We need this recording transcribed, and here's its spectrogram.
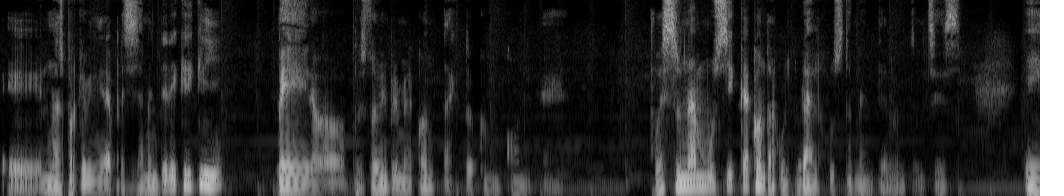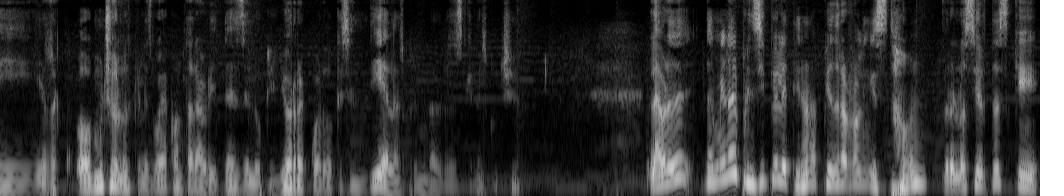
Eh, no es porque viniera precisamente de Cricri, pero pues fue mi primer contacto con eh, pues una música contracultural justamente, ¿no? Entonces, eh, mucho de lo que les voy a contar ahorita es de lo que yo recuerdo que sentía las primeras veces que la escuché. La verdad, también al principio le tiré una piedra a Rolling Stone, pero lo cierto es que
